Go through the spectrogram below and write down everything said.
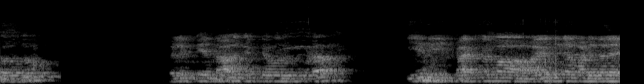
ಬರೋದು ಬೆಳಗ್ಗೆ ನಾಲ್ಕು ಗಂಟೆವರೆಗೂ ಕೂಡ ಏನು ಈ ಕಾರ್ಯಕ್ರಮ ಆಯೋಜನೆ ಮಾಡಿದ್ದಾರೆ.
